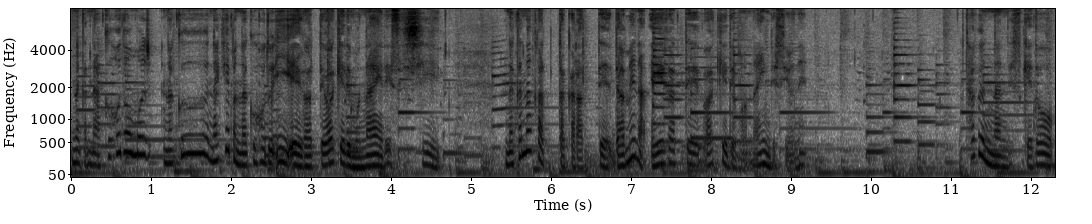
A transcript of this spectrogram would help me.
なんか泣くほども泣く泣けば泣くほどいい映画ってわけでもないですし泣かなかったからってダメな映画ってわけでもないんですよね。多分なんですけど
